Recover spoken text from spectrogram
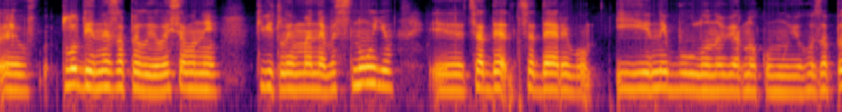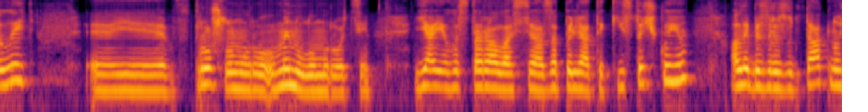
е, плоди не запилилися, вони квітли в мене весною, е, це дерево, і не було, навірно, кому його запилить. Е, В, прошлому, в минулому році я його старалася запиляти кісточкою, але безрезультатно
